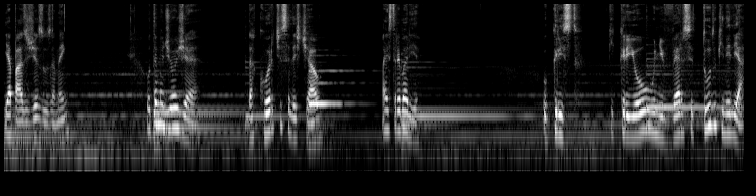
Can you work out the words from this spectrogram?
e a paz de Jesus, amém? O tema de hoje é Da Corte Celestial à Estrebaria. O Cristo que criou o universo e tudo que nele há.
